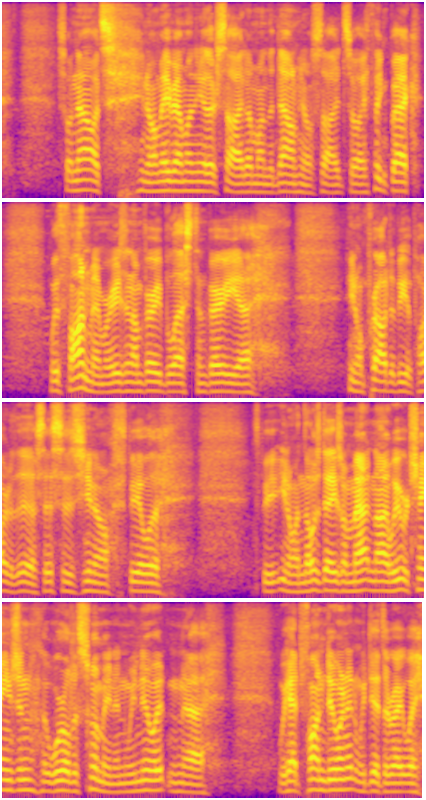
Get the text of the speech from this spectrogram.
so now it's, you know, maybe I'm on the other side, I'm on the downhill side. So I think back with fond memories, and I'm very blessed and very, uh, you know, proud to be a part of this. This is, you know, to be able to, to be, you know, in those days when Matt and I, we were changing the world of swimming, and we knew it, and uh, we had fun doing it, and we did it the right way.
